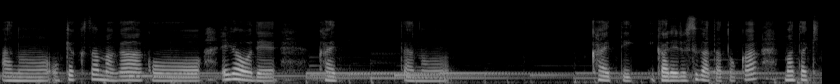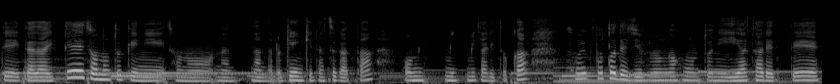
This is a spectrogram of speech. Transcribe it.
あのお客様がこう笑顔で帰あの帰っていかれる姿とかまた来ていただいてその時にそのなんだろう元気な姿を見たりとかそういうことで自分が本当に癒されて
